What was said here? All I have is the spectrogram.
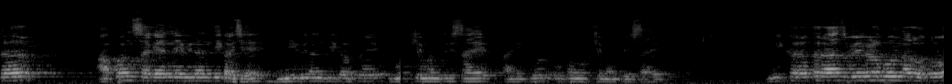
तर आपण सगळ्यांनी विनंती करायची मी विनंती करतोय मुख्यमंत्री साहेब आणि दोन उपमुख्यमंत्री साहेब. मी खरं तर आज वेगळं बोलणार होतो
